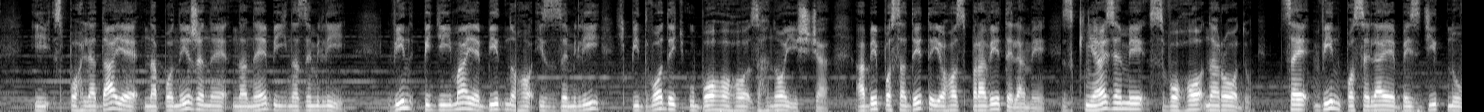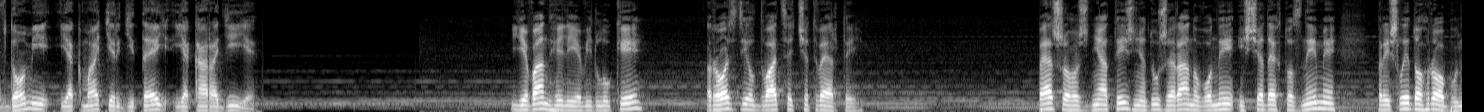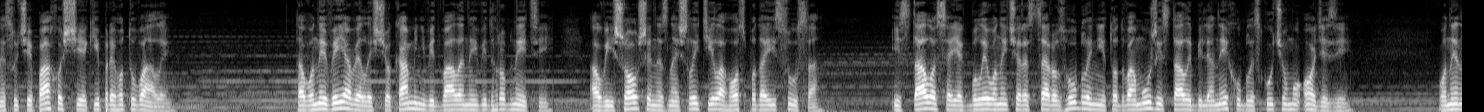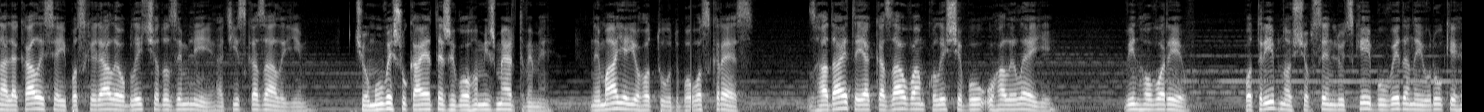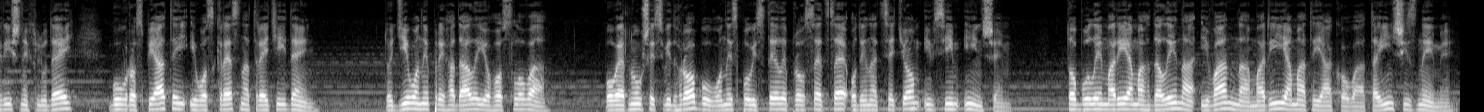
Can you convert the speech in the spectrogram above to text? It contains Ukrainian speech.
і споглядає на понижене на небі й на землі? Він підіймає бідного із землі й підводить убогого з гноїща, аби посадити його з правителями, з князями свого народу. Це він поселяє бездітну в домі, як матір дітей, яка радіє. Євангеліє від Луки, розділ 24. Першого ж дня тижня дуже рано вони і ще дехто з ними прийшли до гробу, несучи пахощі, які приготували. Та вони виявили, що камінь відвалений від гробниці, а війшовши, не знайшли тіла Господа Ісуса. І сталося, як були вони через це розгублені, то два мужі стали біля них у блискучому одязі. Вони налякалися і посхиляли обличчя до землі, а ті сказали їм Чому ви шукаєте живого між мертвими? Немає його тут, бо воскрес. Згадайте, як казав вам, коли ще був у Галилеї. Він говорив потрібно, щоб син людський був виданий у руки грішних людей, був розп'ятий і воскрес на третій день. Тоді вони пригадали його слова. Повернувшись від гробу, вони сповістили про все це одинадцятьом і всім іншим. То були Марія Магдалина, Іванна, Марія мати Якова та інші з ними.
